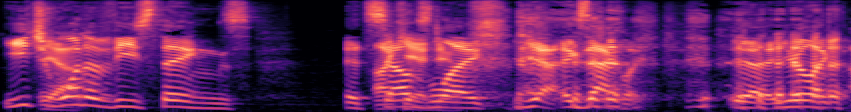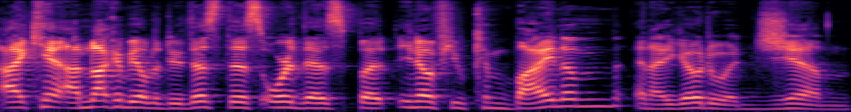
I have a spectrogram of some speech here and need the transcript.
each yeah. one of these things, it sounds like yeah, exactly. yeah, you're like I can't. I'm not gonna be able to do this, this, or this. But you know, if you combine them, and I go to a gym,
